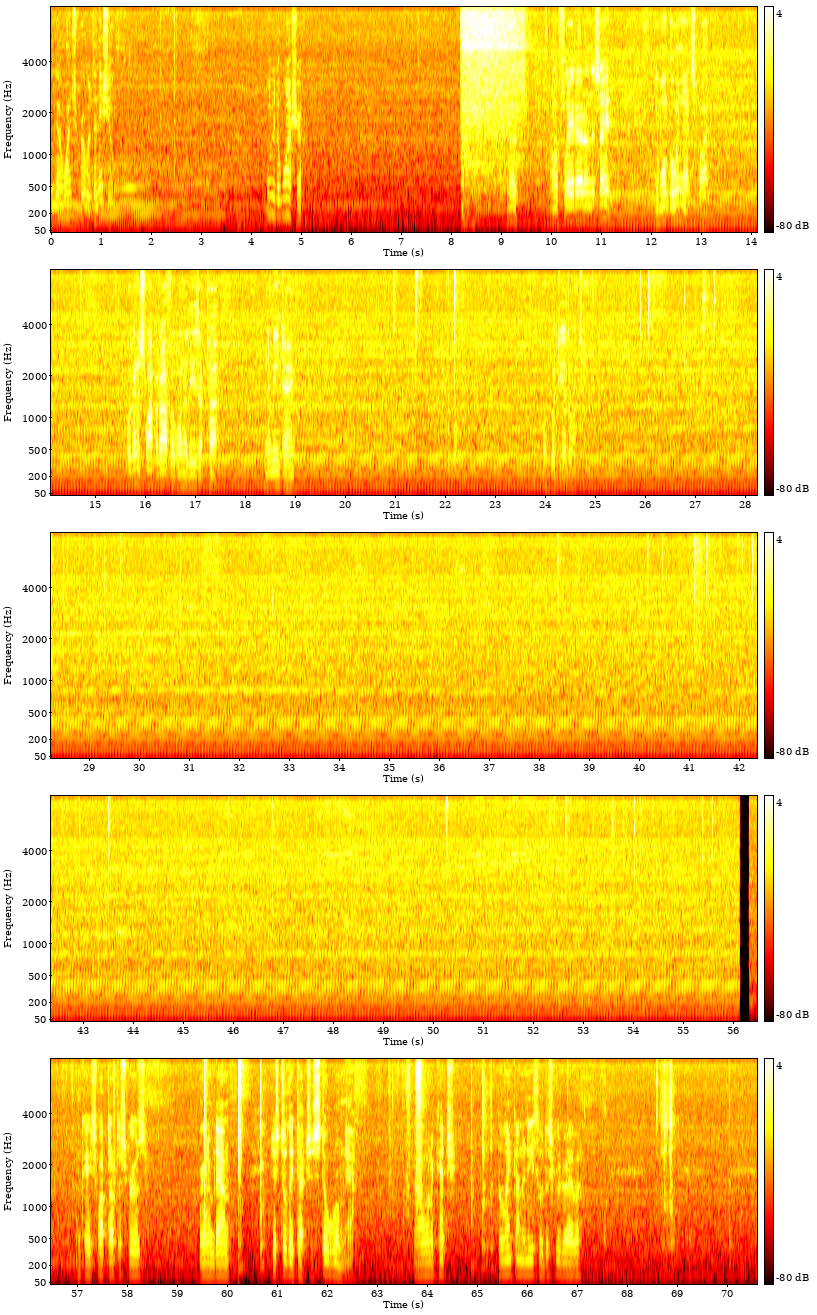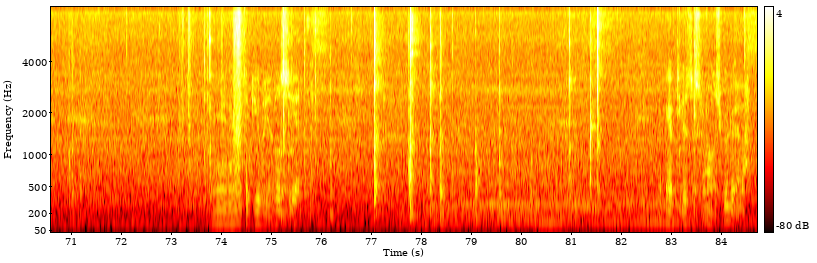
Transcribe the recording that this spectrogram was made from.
We got one screw with an issue. Look at the washer. You know, it's all flared out on the side. It won't go in that spot. We're going to swap it off with one of these up top. In the meantime, we'll put the other ones in. Okay, swapped out the screws, ran them down just till they touch. There's still room there. Now I want to catch the link underneath with the screwdriver. And I don't think you'll be able to see it. I have to use the smaller screwdriver.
